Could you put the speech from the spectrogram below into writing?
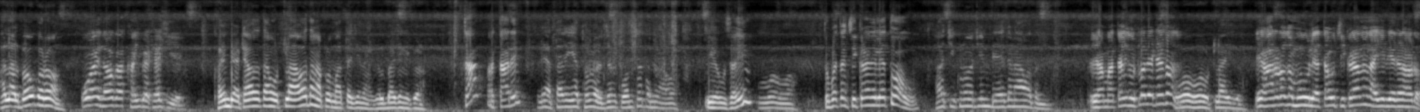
હા લાલભાઈ કરો. ઓય નવ કા ખાઈ બેઠા છીએ. ખાઈને બેઠા હતા તો તમે ઓટલા આવો તા ને આપણે માતાજીના ગલબાજી નીકળો ચા? અત્યારે? એટલે અત્યારે અહીંયા થોડું અર્જન્ટ કોમ છે તમે આવો. એવું છે એમ? ઓવો ઓવો તો પછી ચીકણાને લેતો આવું. હા ચીકણો ચીન બે જણા આવો તમે. એ આ માતાજી ઓટલો બેઠા છો ઓહ ઓવો ઓટલા આવી ગયો એ હારડો તો હું લેતા આવું ચીકણાનો ને આવીએ બે જણા હાડો.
